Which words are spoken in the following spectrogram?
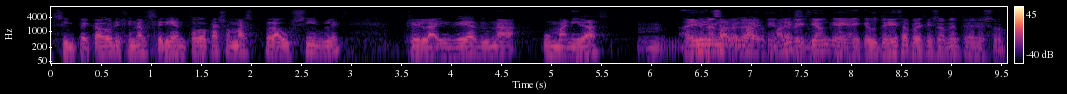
sin pecado original sería en todo caso más plausible que la idea de una humanidad mm, Hay una de novela de ciencia ficción que, que utiliza precisamente eso.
